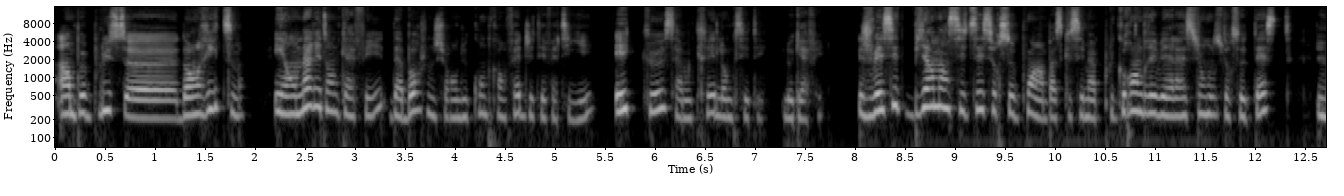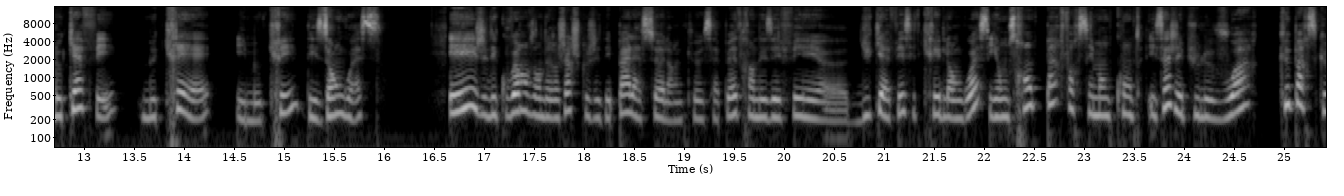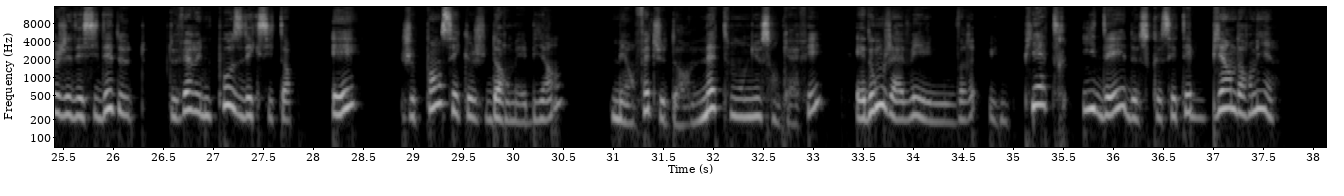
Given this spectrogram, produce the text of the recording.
un peu plus euh, dans le rythme et en arrêtant le café, d'abord je me suis rendu compte qu'en fait j'étais fatiguée et que ça me créait de l'anxiété, le café. Je vais essayer de bien insister sur ce point hein, parce que c'est ma plus grande révélation sur ce test. Le café me créait et me crée des angoisses. Et j'ai découvert en faisant des recherches que j'étais pas la seule, hein, que ça peut être un des effets euh, du café, c'est de créer de l'angoisse et on se rend pas forcément compte. Et ça, j'ai pu le voir que parce que j'ai décidé de, de faire une pause d'excitant. Et je pensais que je dormais bien, mais en fait je dors nettement mieux sans café. Et donc j'avais une, une piètre idée de ce que c'était bien dormir.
